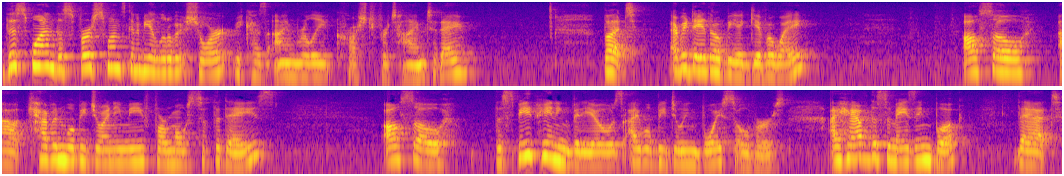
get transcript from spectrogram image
this one, this first one's gonna be a little bit short because I'm really crushed for time today. But every day there'll be a giveaway. Also, uh, Kevin will be joining me for most of the days. Also, the speed painting videos, I will be doing voiceovers. I have this amazing book that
